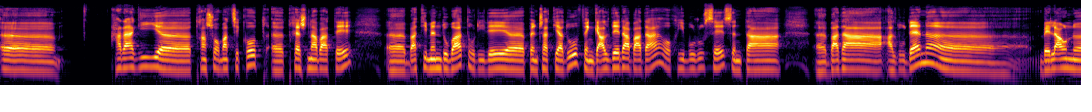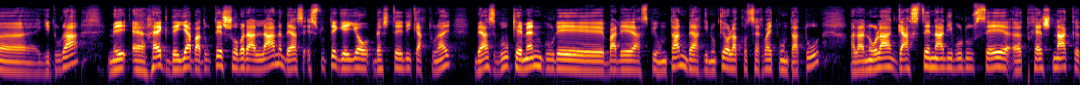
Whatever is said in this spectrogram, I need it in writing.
uh, haragi uh, transformatzeko uh, tresna bate, uh, batimendu bat, hori de uh, pentsatia du, fen galdera bada, hori buruz ez, enta uh, bada aldu den, uh, belaun uh, egitura, me errek deia badute sobra lan, behaz ez dute gehiago besterik hartu nahi, behaz guk hemen gure bale azpiuntan, behar ginuke olako zerbait muntatu, ala nola gaztenari buruze uh, tresnak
